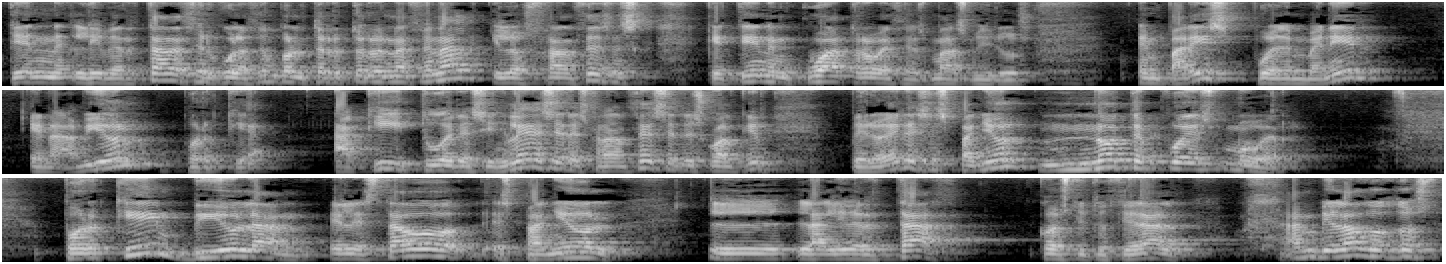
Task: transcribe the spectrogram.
tienen libertad de circulación por el territorio nacional y los franceses que tienen cuatro veces más virus en París pueden venir en avión porque Aquí tú eres inglés, eres francés, eres cualquier, pero eres español, no te puedes mover. ¿Por qué violan el Estado español la libertad constitucional? Han violado dos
